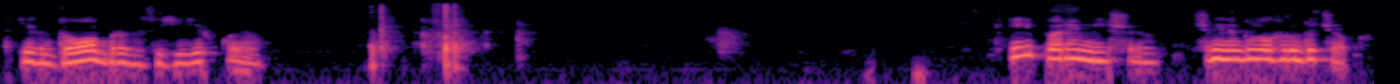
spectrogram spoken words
таких добрих з гіркою. І перемішую, щоб не було грудочок.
